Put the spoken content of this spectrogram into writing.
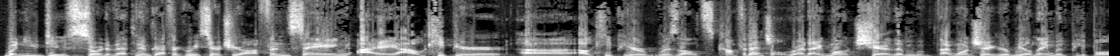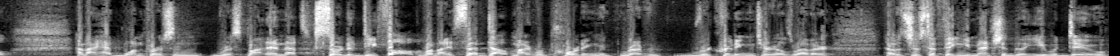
when you do sort of ethnographic research, you're often saying, I, will keep your, uh, I'll keep your results confidential, right? I won't share them, I won't share your real name with people. And I had one person respond, and that's sort of default when I sent out my reporting, re- recruiting materials, rather. That was just a thing you mentioned that you would do.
